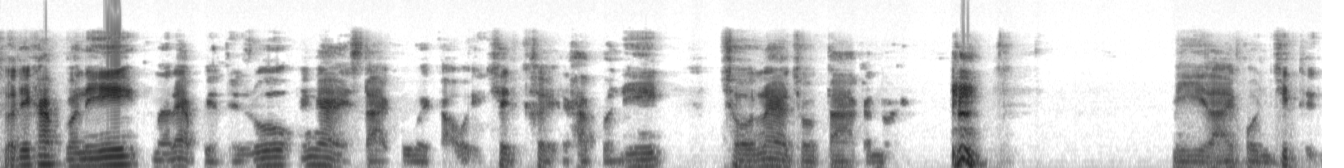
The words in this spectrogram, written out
สวัสดีครับ วันนี้มาแลกเปลี่ยนเรียนรู้ง่ายๆสไตล์ครูวัยเก่าอีกเช่นเคยนะครับ วันนี้โชว์หน้าโชว์ตากันหน่อย มีหลายคนคิดถึง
